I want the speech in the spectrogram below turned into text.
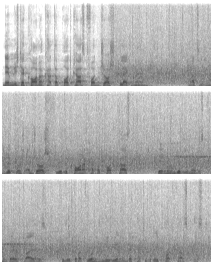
nämlich der Corner Cutter Podcast von Josh Blackman. Herzlichen Glückwunsch an Josh für The Corner Cutter Podcast, der nun Gewinner des Nobelpreises für Literatur und Medien in der Kategorie Podcast ist.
